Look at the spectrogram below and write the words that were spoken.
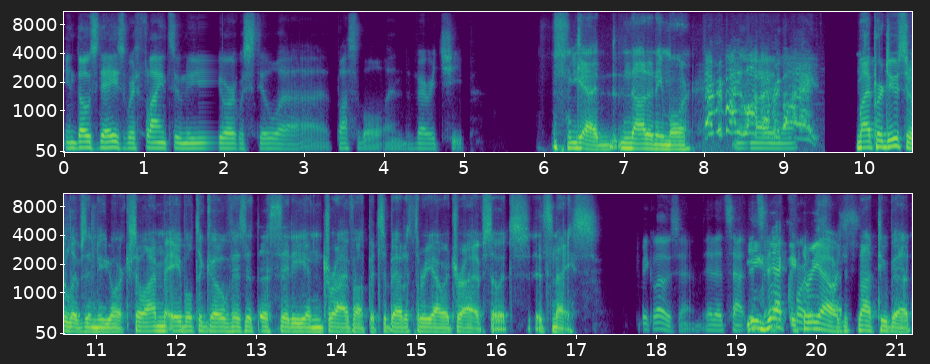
in those days where flying to new york was still uh possible and very cheap yeah, not anymore. Everybody love No, no. everybody! My producer lives in New York, so I'm able to go visit the city and drive up. It's about a three-hour drive, so it's it's nice. Pretty close yeah it's, uh, Exactly three hours. It's not too bad.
